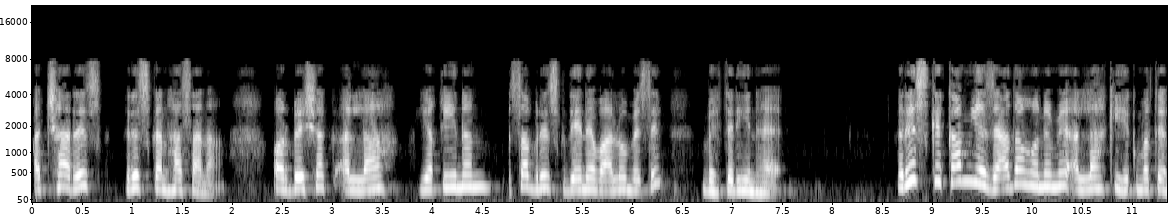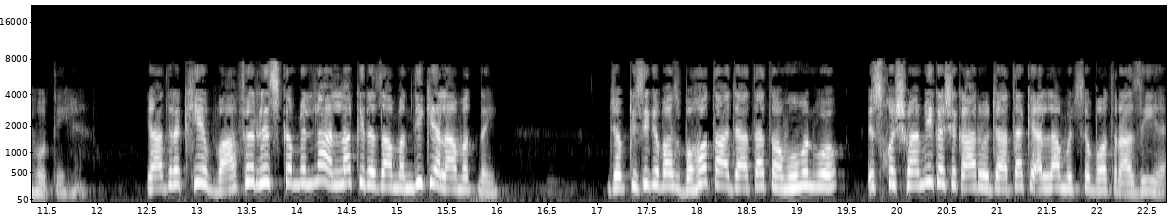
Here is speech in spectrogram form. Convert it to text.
اچھا رسک رسکن حسنا اور بے شک اللہ یقیناً سب رسک دینے والوں میں سے بہترین ہے۔ رسک کے کم یا زیادہ ہونے میں اللہ کی حکمتیں ہوتی ہیں۔ یاد رکھیے، وافر رسک کا ملنا اللہ کی رضامندی کی علامت نہیں۔ جب کسی کے پاس بہت آ جاتا ہے تو عموماً وہ اس خوش فہمی کا شکار ہو جاتا ہے کہ اللہ مجھ سے بہت راضی ہے۔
